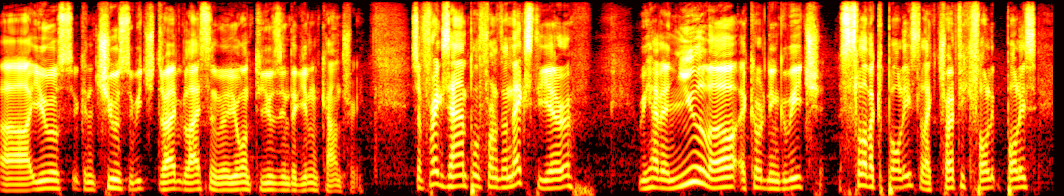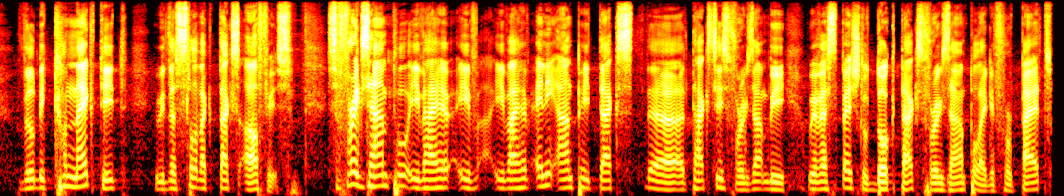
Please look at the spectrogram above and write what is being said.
uh, use, you can choose which driving license you want to use in the given country. So for example, from the next year, we have a new law according to which Slovak police, like traffic police, will be connected with the Slovak tax office. So for example, if I have, if, if I have any unpaid tax, uh, taxes, for example, we have a special dog tax, for example, like for pet,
